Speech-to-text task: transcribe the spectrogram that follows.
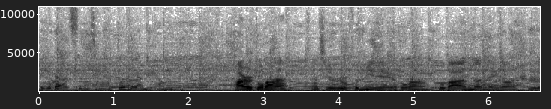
这些带有刺激性的，都会让你上瘾。它是多巴胺，它其实是分泌那个多巴胺，多巴胺的那个是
